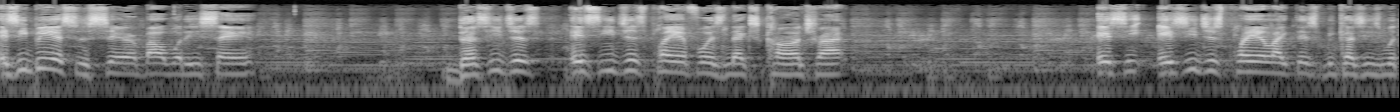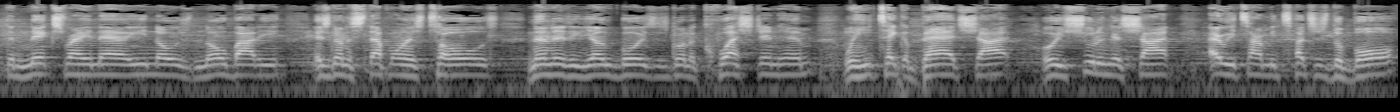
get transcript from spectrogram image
Is he being sincere about what he's saying? Does he just is he just playing for his next contract? Is he is he just playing like this because he's with the Knicks right now? He knows nobody is gonna step on his toes. None of the young boys is gonna question him when he take a bad shot or he's shooting a shot every time he touches the ball.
